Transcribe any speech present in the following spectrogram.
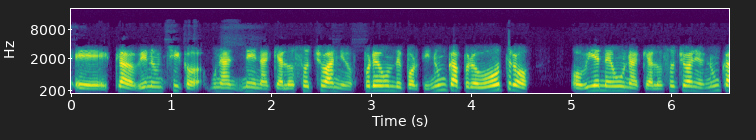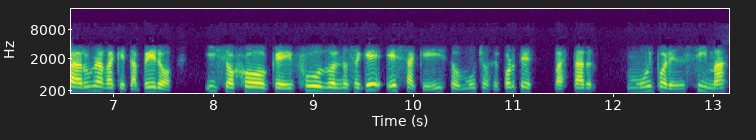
eh, claro, viene un chico, una nena que a los ocho años prueba un deporte y nunca probó otro, o viene una que a los ocho años nunca agarró una raqueta, pero hizo hockey, fútbol, no sé qué, esa que hizo muchos deportes va a estar muy por encima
